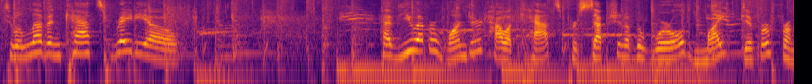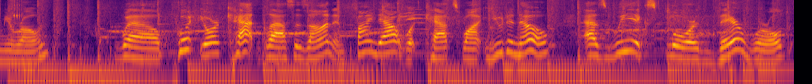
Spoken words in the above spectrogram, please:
to 11 Cats Radio. Have you ever wondered how a cat's perception of the world might differ from your own? Well, put your cat glasses on and find out what cats want you to know as we explore their world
